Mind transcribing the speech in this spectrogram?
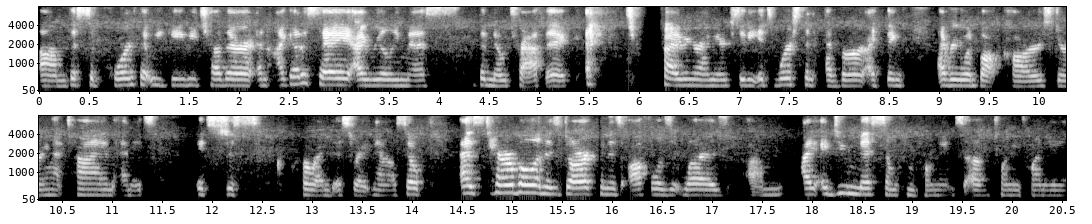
um, the support that we gave each other. And I gotta say, I really miss the no traffic driving around New York City. It's worse than ever. I think everyone bought cars during that time, and it's it's just horrendous right now. So as terrible and as dark and as awful as it was, um, I, I, do miss some components of 2020 and,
